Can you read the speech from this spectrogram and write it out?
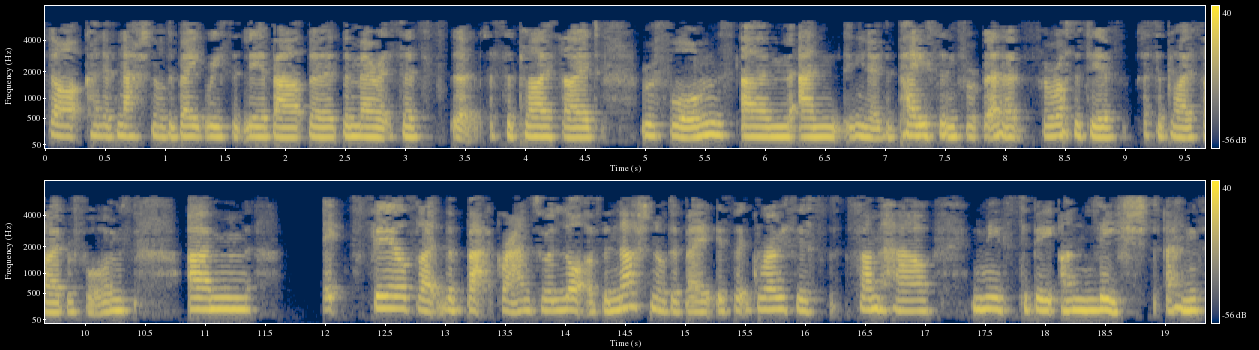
stark kind of national debate recently about the the merits of uh, supply side reforms um, and you know the pace and fer- uh, ferocity of supply side reforms. Um, it feels like the background to a lot of the national debate is that growth is somehow needs to be unleashed and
